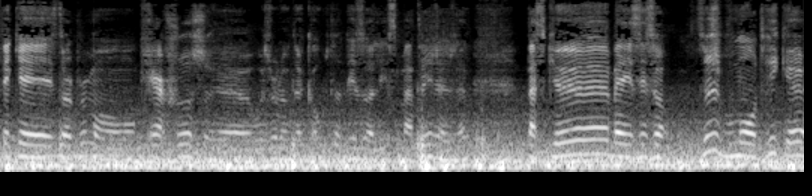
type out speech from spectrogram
Fait que c'est un peu mon, mon crachat sur euh, Wizard of the Coast. Désolé ce matin, je- parce que ben c'est ça. C'est juste pour vous montrer que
